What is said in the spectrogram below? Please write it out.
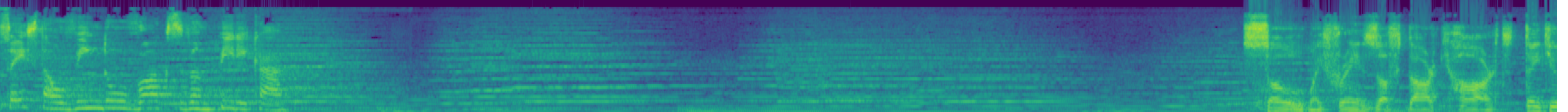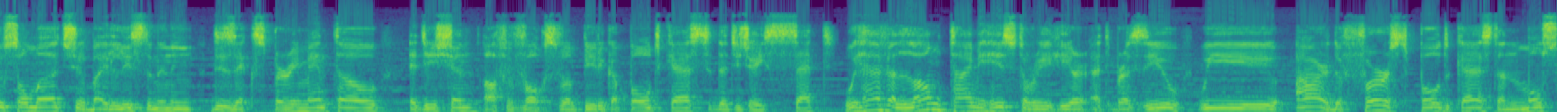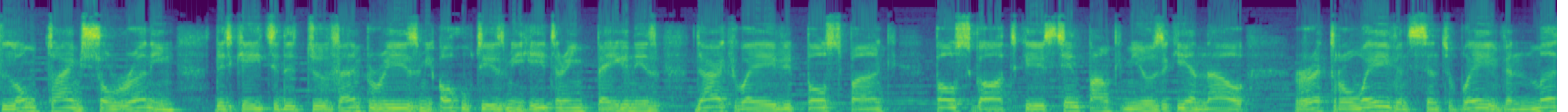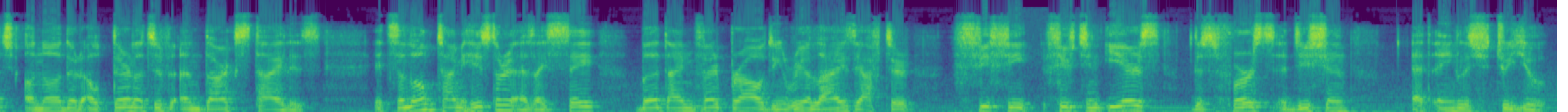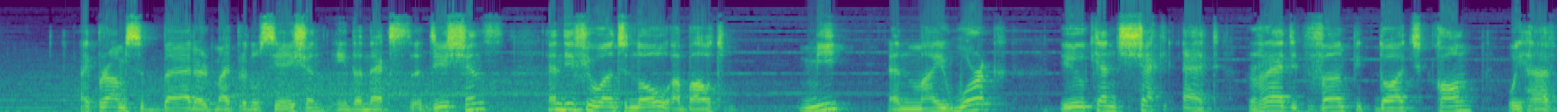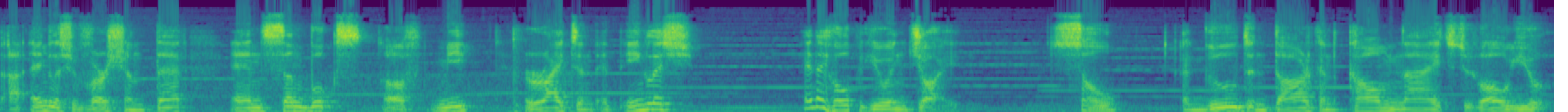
Você está ouvindo o Vox Vampírica. So, my friends of Dark Heart, thank you so much by listening this experimental edition of Vox Vampirica podcast, the DJ set. We have a long time history here at Brazil. We are the first podcast and most long time show running dedicated to vampirism, occultism, Hittering, paganism, dark wave, post-punk, post-gothic, steampunk music, and now retrowave and synthwave and much another alternative and dark styles. It's a long time history, as I say, but I'm very proud in realizing after 15, 15 years this first edition at English to you. I promise better my pronunciation in the next editions. And if you want to know about me and my work, you can check at redvamp.com. We have an English version there and some books of me written in English. And I hope you enjoy. So, a good and dark and calm night to all you.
